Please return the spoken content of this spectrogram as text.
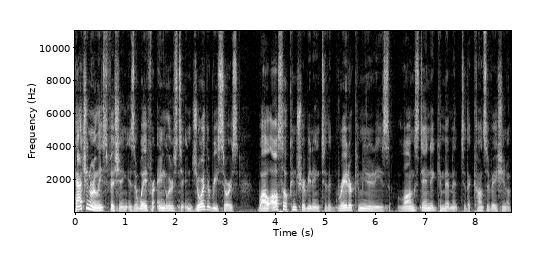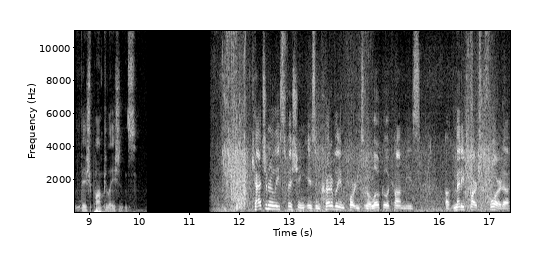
Catch and release fishing is a way for anglers to enjoy the resource while also contributing to the greater community's long-standing commitment to the conservation of fish populations. Catch and release fishing is incredibly important to the local economies of many parts of Florida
